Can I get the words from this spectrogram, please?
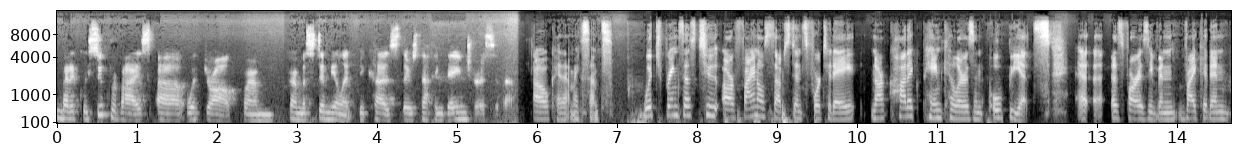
medically supervise uh, withdrawal from from a stimulant because there's nothing dangerous about it. Oh, okay, that makes sense. Which brings us to our final substance for today narcotic painkillers and opiates, as far as even Vicodin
